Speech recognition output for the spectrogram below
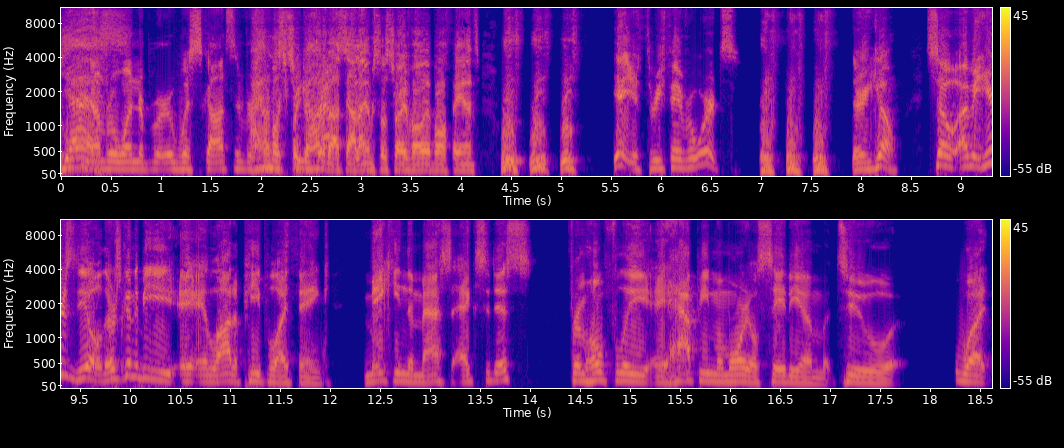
for yes. number one Wisconsin. For I almost forgot about that. I'm so sorry, volleyball fans. Roof, roof, roof, Yeah, your three favorite words. roof, roof, roof. There you go. So, I mean, here's the deal. There's going to be a, a lot of people, I think, making the mass exodus from hopefully a happy Memorial Stadium to what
